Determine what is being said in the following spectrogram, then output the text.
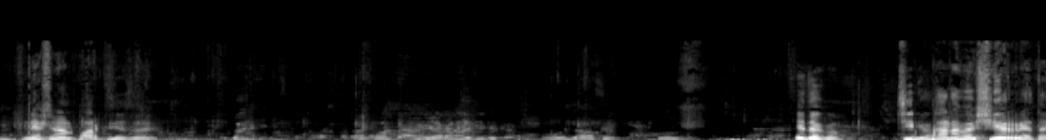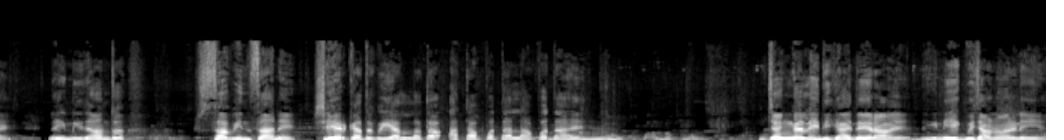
नेशनल पार्क जैसा है। ये देखो चिड़ियाखाना में शेर रहता है। लेकिन निदान तो सब इंसान है। शेर का तो कोई अल्लाह ता आता पता, लापता है। जंगल ही दिखाई दे रहा है, लेकिन एक भी जानवर नहीं है।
